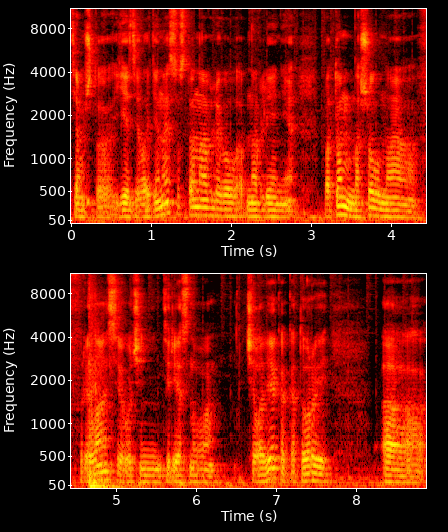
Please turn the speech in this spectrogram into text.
тем, что ездил 1С, устанавливал обновления. Потом нашел на фрилансе очень интересного человека, который э,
